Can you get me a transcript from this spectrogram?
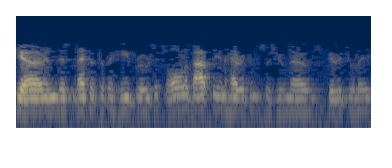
here in this letter to the Hebrews, it's all about the inheritance, as you know, spiritually.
